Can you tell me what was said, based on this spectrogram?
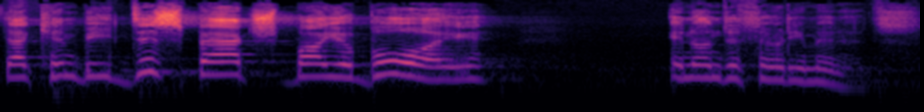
that can be dispatched by a boy in under 30 minutes.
